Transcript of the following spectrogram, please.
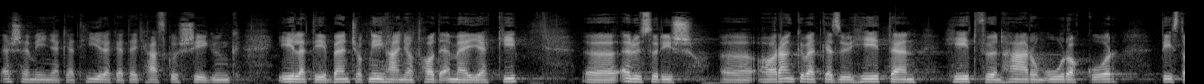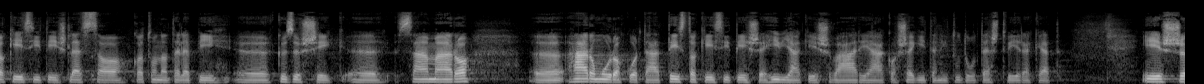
eseményeket, híreket egyházközségünk életében, csak néhányat hadd emeljek ki. Először is a ránk következő héten, hétfőn három órakor tésztakészítés lesz a katonatelepi közösség számára. Három órakor tehát tésztakészítésre hívják és várják a segíteni tudó testvéreket. És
